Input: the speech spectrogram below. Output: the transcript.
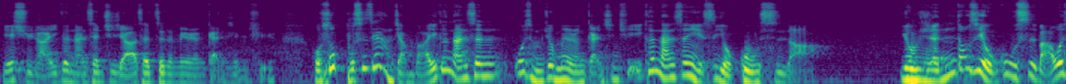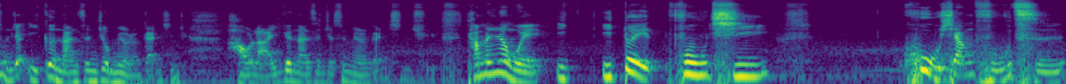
也许啦，一个男生骑脚踏车真的没有人感兴趣。我说不是这样讲吧？一个男生为什么就没有人感兴趣？一个男生也是有故事啊，有人都是有故事吧？为什么叫一个男生就没有人感兴趣？好啦，一个男生就是没有人感兴趣。他们认为一一对夫妻互相扶持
